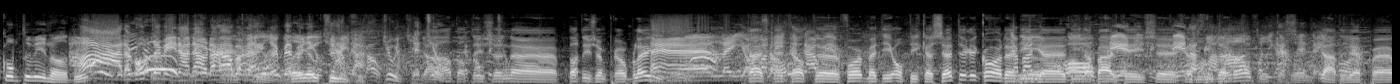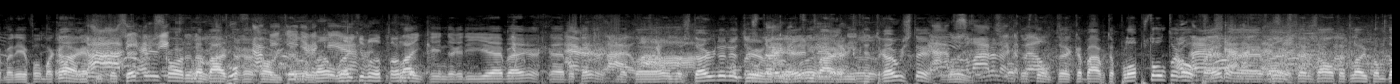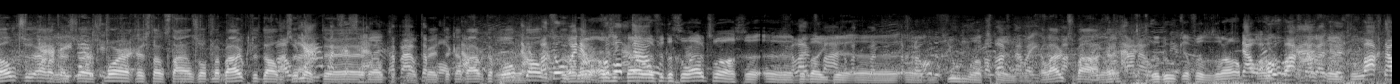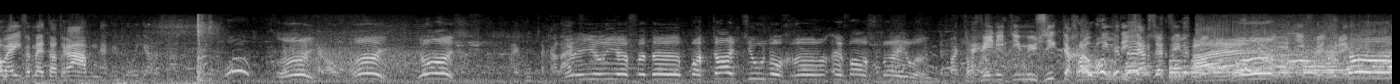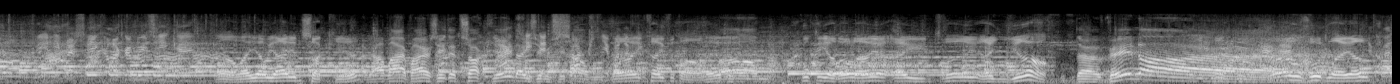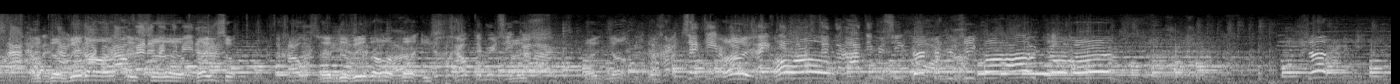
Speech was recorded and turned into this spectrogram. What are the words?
Komt de winnaar, dus. Ah, daar komt de winnaar. Nou, daar gaan we gaan. Ik ben benieuwd. Ja, Tjoentje. dat is een, eh, dat is een probleem. Eh, Leo, Kijk, ik had nou eh, weer? voor met die op die cassette recorder Ja, die, eh, die oh, naar buiten is eh, gemieterd. cassette. Ja, die heb eh, meneer voor elkaar heeft Ja, die cassette recorder naar buiten nou gegooid. Nou, weet je wat? Kleinkinderen die hebben erg ja. ondersteunen natuurlijk. Die waren niet te troosten. Want er stond uh, Kabouter Plop stond erop. Oh, was- Dat is altijd leuk om dansen. Elke uh, s morgens dan staan ze op mijn buik te dansen ja, met, eh, met de Plop. Kabouter Plop Ja, dansen. we nou? Als ik nou even de geluidswagen eh beneden eh, wat- eh, die tune laat spelen. Geluidswagen. Dan doe ik even het raam. Nou, oh, wacht nou. Wacht nou even met dat raam. Hoi, hoi, jongens. Willen jullie even de partijtune nog eh, even afspelen? Vind je niet die muziek te groot? Die, die zelfs vind ik... Ah, die verschrikkelijke, vind je die verschrikkelijke muziek, hè? Nou, Leo, jij in het zakje, hè? Ja, waar, waar zit het zakje in Waar zit deze het muzikant? zakje? Nou, ik geef het aan, hè. Dan Komt ie aan, hoor, Leo. 1, 2 en ja. de winnaar. Heel goed, Leo. En de winnaar is eh, deze. De grote, En de winnaar eh, is... de grote muziek eruit. Eh, ja. Zet die, Hey, geef die gast en dan gaat die muziek Zet de muziek maar uit, jongens! Zet!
